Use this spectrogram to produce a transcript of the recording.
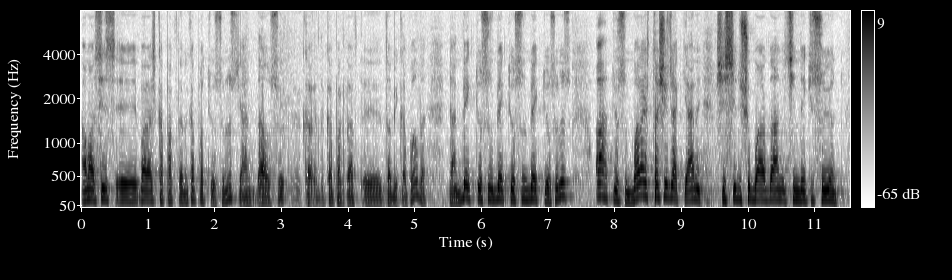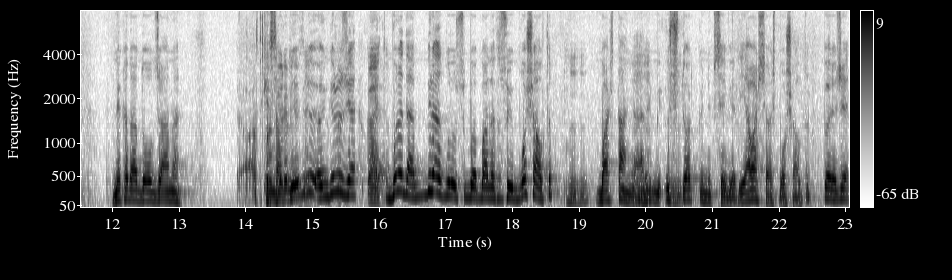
Ama siz e, baraj kapaklarını kapatıyorsunuz. Yani daha doğrusu e, ka- kapaklar e, tabii kapalı da. Yani bekliyorsunuz, bekliyorsunuz, bekliyorsunuz. Ah diyorsun baraj taşıyacak. Yani şimdi şu bardağın içindeki suyun ne kadar dolacağını artık hesaplayabiliyor. Öngörüyoruz ya. Gayet tabii. Bu neden biraz bu bardakta suyu boşaltıp baştan yani bir 3-4 günlük seviyede yavaş yavaş boşaltıp böylece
